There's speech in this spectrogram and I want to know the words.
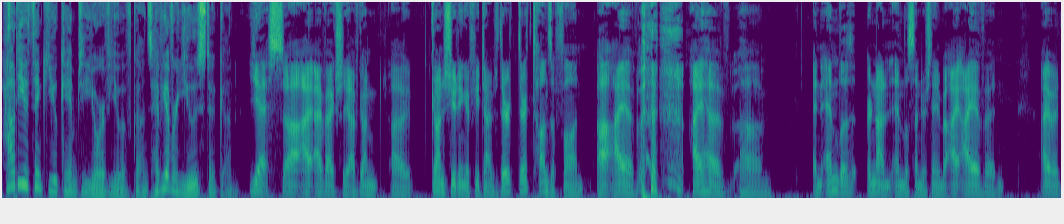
How do you think you came to your view of guns? Have you ever used a gun? Yes, uh, I, I've actually I've gone uh, gun shooting a few times. They're they're tons of fun. Uh, I have I have um, an endless or not an endless understanding, but I, I have a I have a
